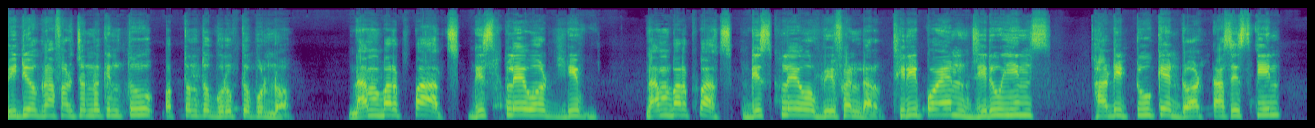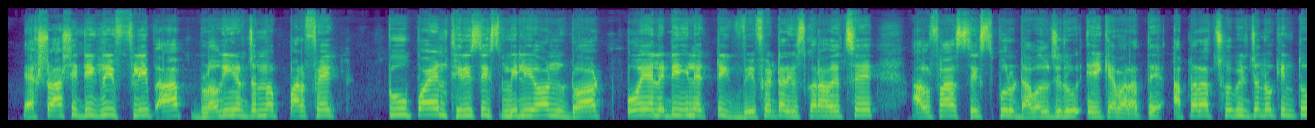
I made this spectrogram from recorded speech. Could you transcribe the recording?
ভিডিওগ্রাফার জন্য কিন্তু অত্যন্ত গুরুত্বপূর্ণ। নাম্বার পাঁচ ডিসপ্লে ও নাম্বার পাঁচ ডিসপ্লে ও ডিফেন্ডার three point zero inch thirty two K dot touch screen একশো আশি ডিগ্রি ফ্লিপ আপ ব্লগিং এর জন্য perfect two point three six million dot OLED electric viewfinder use করা হয়েছে alpha six four double zero এই ক্যামেরাতে। আপনারা ছবির জন্য কিন্তু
